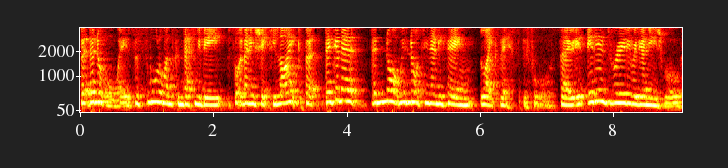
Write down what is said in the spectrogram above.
but they're not always. The smaller ones can definitely be sort of any shape you like, but they're gonna. They're not. We've not seen anything like this before. So it, it is really, really unusual,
